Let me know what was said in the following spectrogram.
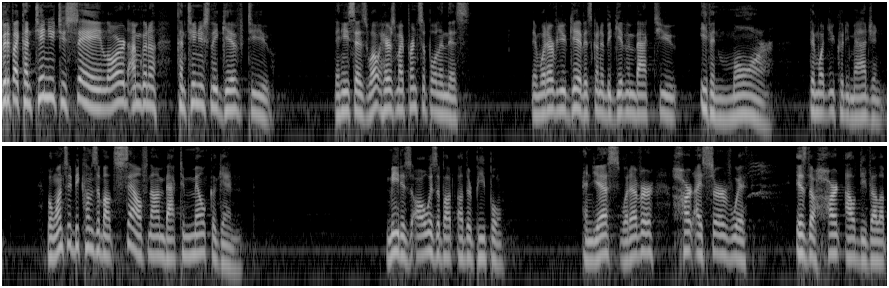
But if I continue to say, Lord, I'm going to continuously give to you, then He says, Well, here's my principle in this. Then whatever you give, it's going to be given back to you even more than what you could imagine. But once it becomes about self, now I'm back to milk again. Meat is always about other people. And yes, whatever heart I serve with is the heart I'll develop.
